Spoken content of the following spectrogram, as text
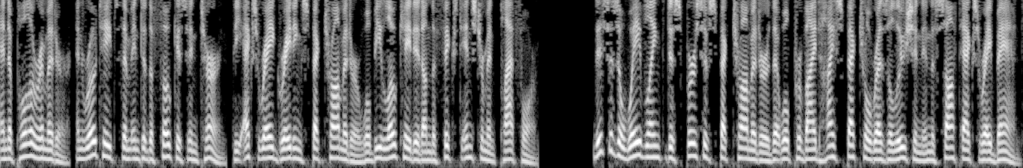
and a polarimeter, and rotates them into the focus in turn. The X-ray grating spectrometer will be located on the fixed instrument platform. This is a wavelength dispersive spectrometer that will provide high spectral resolution in the soft X-ray band.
